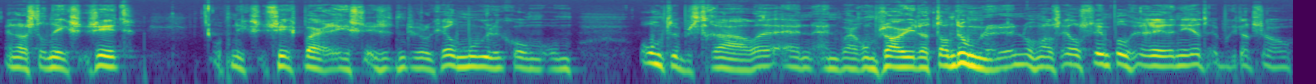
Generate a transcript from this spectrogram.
En als er niks zit, of niks zichtbaar is, is het natuurlijk heel moeilijk om, om, om te bestralen. En, en waarom zou je dat dan doen? En nogmaals, heel simpel geredeneerd heb ik dat zo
